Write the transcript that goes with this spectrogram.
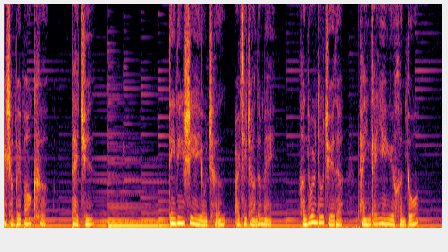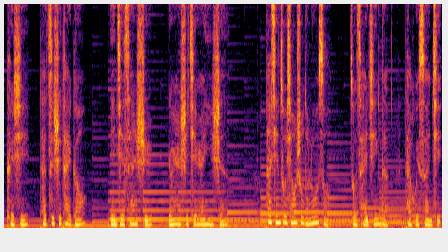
爱上背包客，戴军。丁丁事业有成，而且长得美，很多人都觉得她应该艳遇很多。可惜她自视太高，年届三十仍然是孑然一身。她嫌做销售的啰嗦。做财经的太会算计，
